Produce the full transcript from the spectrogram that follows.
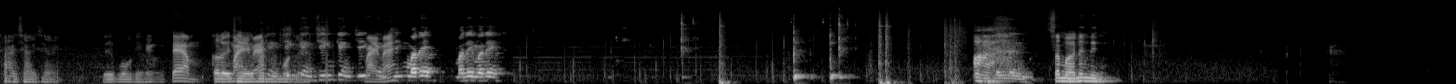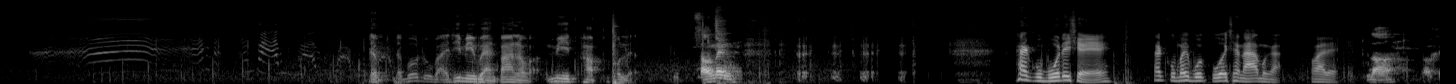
ใช่ใช่ใช่เหลือบวกเดียว หนึ่งแต้มก็เลยเทใหม่ไหม มัน เก่งจริงเก่งจริงเก่งจริงใหม่ไหม เก่งจริงมาดิมาดิมาดิอ่าหนึ่งหนึ่งเสมอหนึ่งหนึ่งเดี๋ยวแต่พวกดูใบที่มีแหวนบ้านเราอะมีดพับทุกคนเลยอะสองหนึ่งให้กูบูทได้เฉยถ้ากูไม่บูทกูก็ชนะมึงอะว่าเลยเหรอโอเค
